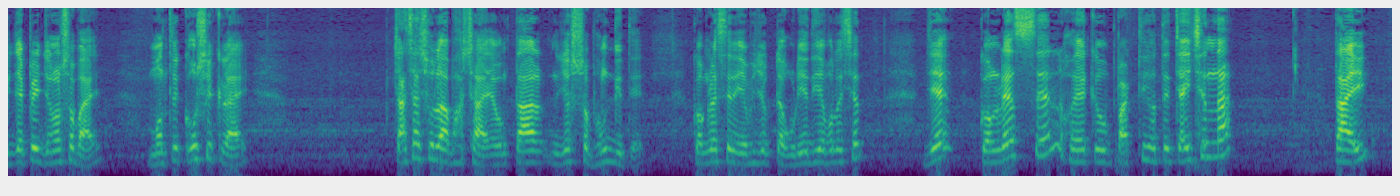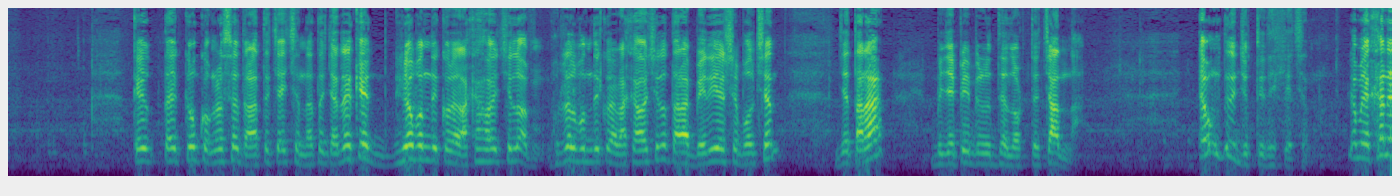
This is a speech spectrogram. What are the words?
বিজেপির জনসভায় মন্ত্রী কৌশিক রায় চাচাচুলা ভাষায় এবং তার নিজস্ব ভঙ্গিতে কংগ্রেসের এই অভিযোগটা উড়িয়ে দিয়ে বলেছেন যে কংগ্রেসের হয়ে কেউ প্রার্থী হতে চাইছেন না, তাই কেউ কেউ কংগ্রেসে দাঁড়াতে চাইছেন না। তাই যাদেরকে গৃহবন্দী করে রাখা হয়েছিল, হোটেলবন্দি করে রাখা হয়েছিল, তারা বেরিয়ে এসে বলছেন যে তারা বিজেপির বিরুদ্ধে লড়তে চান না। এবং তিনি যুক্তি দেখিয়েছেন। এবং এখানে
